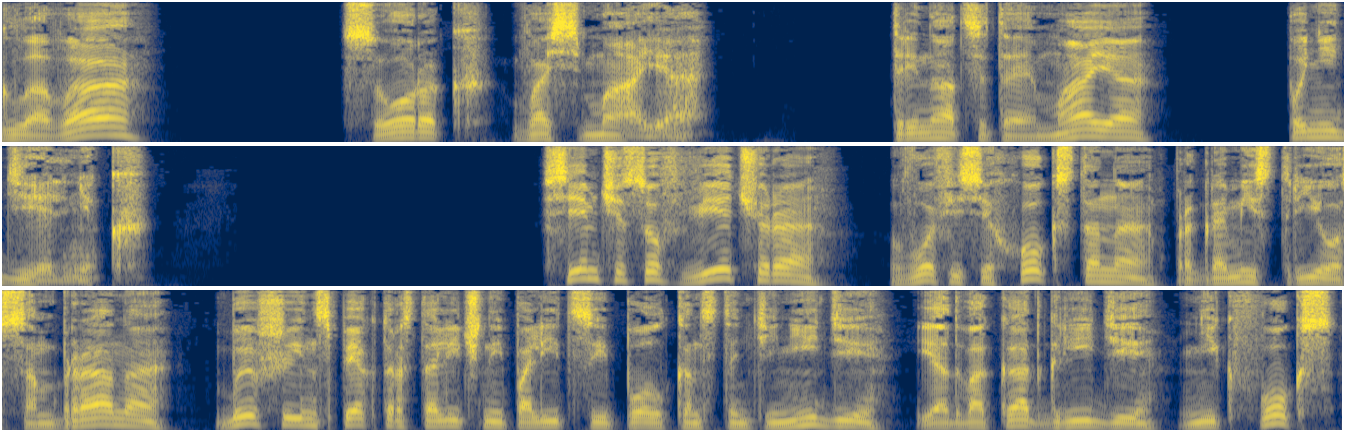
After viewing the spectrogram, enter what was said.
Глава сорок восьмая. Тринадцатое мая. Понедельник. В семь часов вечера в офисе Хокстона программист Рио Самбрана, бывший инспектор столичной полиции Пол Константиниди и адвокат Гриди Ник Фокс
